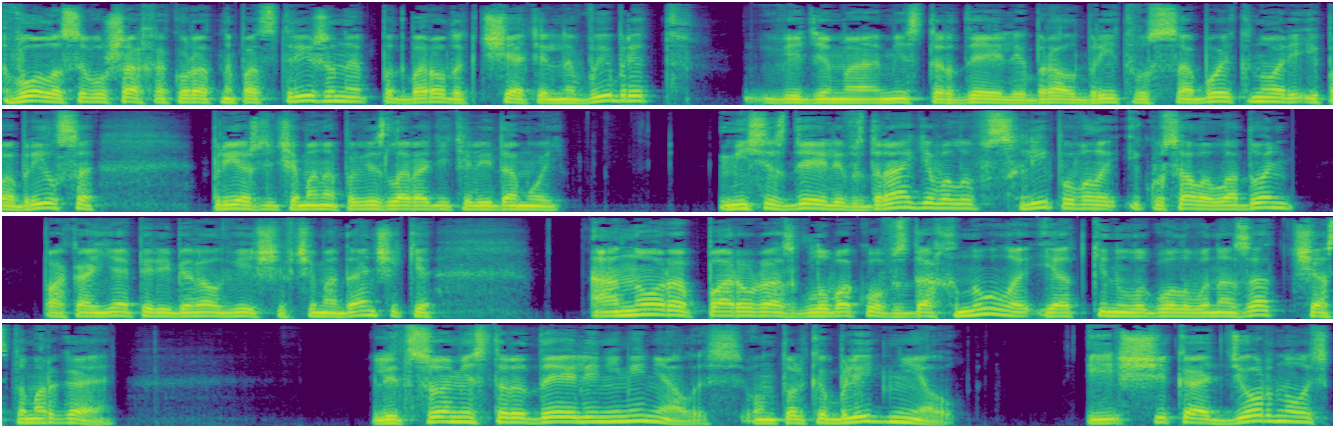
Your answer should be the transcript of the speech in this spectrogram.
Волосы в ушах аккуратно подстрижены, подбородок тщательно выбрит. Видимо, мистер Дейли брал бритву с собой к Норе и побрился, прежде чем она повезла родителей домой. Миссис Дейли вздрагивала, всхлипывала и кусала ладонь, пока я перебирал вещи в чемоданчике, а Нора пару раз глубоко вздохнула и откинула голову назад, часто моргая. Лицо мистера Дейли не менялось, он только бледнел, и щека дернулась,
